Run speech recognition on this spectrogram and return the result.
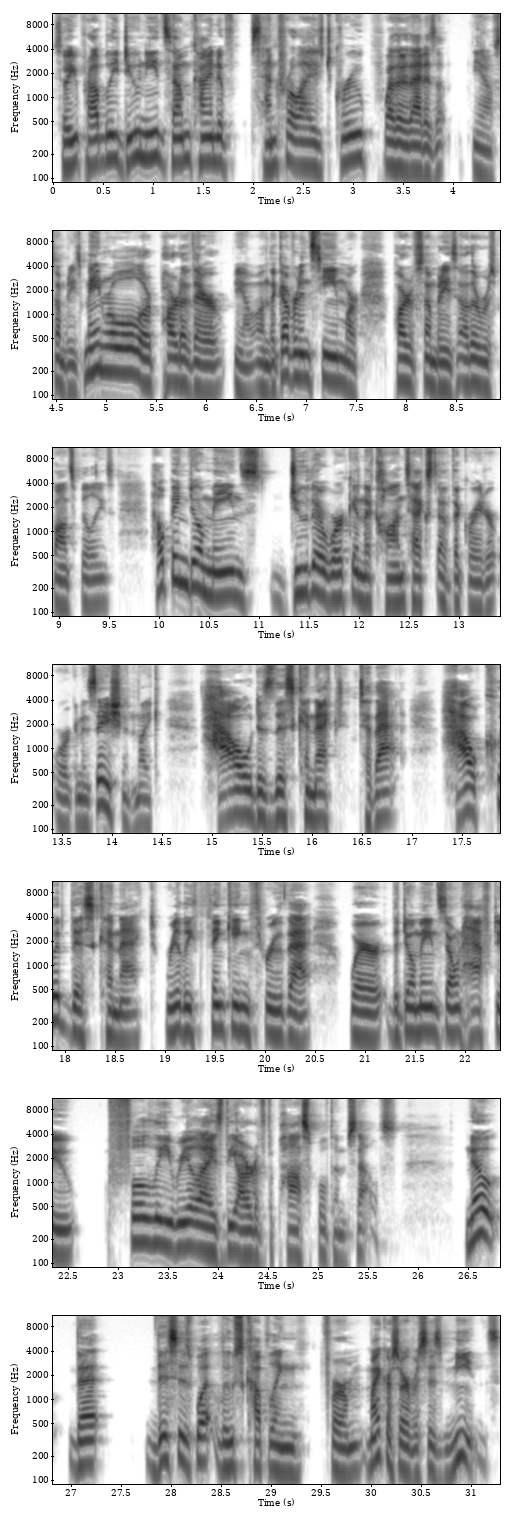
So you probably do need some kind of centralized group, whether that is a, you know somebody's main role or part of their you know on the governance team or part of somebody's other responsibilities. Helping domains do their work in the context of the greater organization like how does this connect to that? How could this connect? Really thinking through that where the domains don't have to fully realize the art of the possible themselves. Note that this is what loose coupling for microservices means.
